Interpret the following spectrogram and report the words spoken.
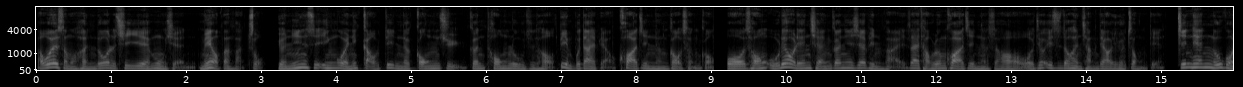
啊，为什么很多的企业目前没有办法做？原因是因为你搞定了工具跟通路之后，并不代表跨境能够成功。我从五六年前跟一些品牌在讨论跨境的时候，我就一直都很强调一个重点：今天如果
